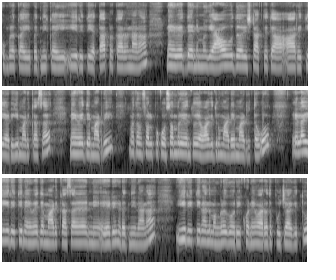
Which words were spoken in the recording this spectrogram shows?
ಕುಂಬಳಕಾಯಿ, ಬದ್ನೆಕಾಯಿ ಈ ರೀತಿ ಯಥಾ ಪ್ರಕಾರ ನಾನು ನೈವೇದ್ಯ ನಿಮಗೆ ಯಾವುದು ಇಷ್ಟ ಆಗ್ತೈತೆ ಆ ರೀತಿ ಅಡುಗೆ ಮಾಡಿ ಕಾಸ ನೈವೇದ್ಯ ಮಾಡಿರಿ. ಮತ್ತು ಒಂದು ಸ್ವಲ್ಪ ಕೋಸಂಬರಿ ಅಂತೂ ಯಾವಾಗಿದ್ರೂ ಮಾಡೇ ಮಾಡಿರ್ತವೆ. ಎಲ್ಲ ಈ ರೀತಿ ನೈವೇದ್ಯ ಮಾಡಿ ಕಾಸ ಎಡೆ ಹಿಡಿದ್ನಿ ನಾನು. ಈ ರೀತಿ ನನ್ನ ಮಂಗಳಗೌರಿ ಕೊನೆ ವಾರದ ಪೂಜೆ ಆಗಿತ್ತು.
